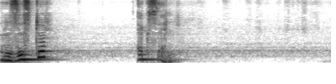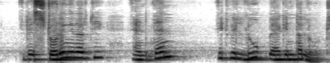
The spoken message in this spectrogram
resistor XL it is storing energy and then it will loop back in the load.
